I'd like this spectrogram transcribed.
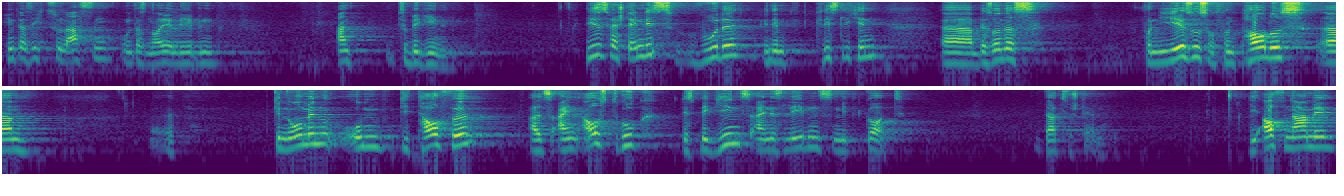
hinter sich zu lassen und das neue Leben an, zu beginnen. Dieses Verständnis wurde in dem christlichen, äh, besonders von Jesus und von Paulus, ähm, genommen, um die Taufe als ein Ausdruck des Beginns eines Lebens mit Gott darzustellen. Die Aufnahme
